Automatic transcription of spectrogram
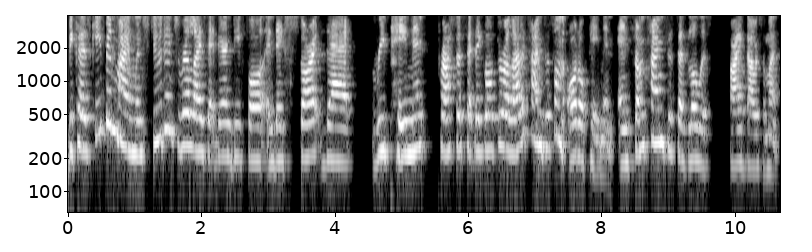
Because keep in mind, when students realize that they're in default and they start that repayment process that they go through, a lot of times it's on auto payment, and sometimes it's as low as $5 a month.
